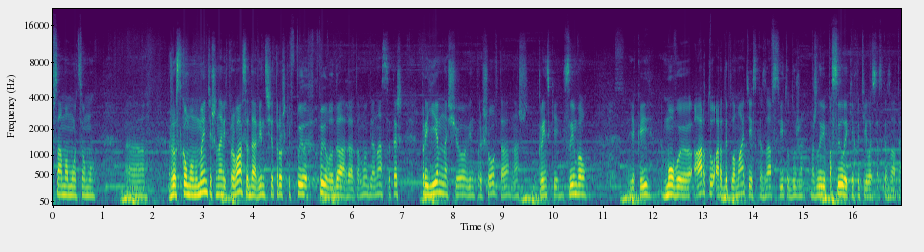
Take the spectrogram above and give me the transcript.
в самому цьому. Е, жорсткому моменті, що навіть провався, да, він ще трошки впил, впило. Да, да. Тому для нас це теж приємно, що він прийшов, да, наш український символ, який мовою арту, арт-дипломатії сказав світу дуже важливі посили, які хотілося сказати.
